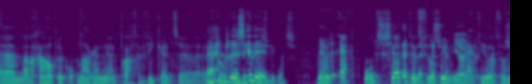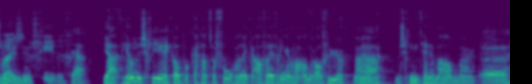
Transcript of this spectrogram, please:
Uh, maar we gaan hopelijk op naar een, een prachtig weekend. Uh, we hebben er zin in. We hebben er echt ontzettend veel zin in. ja, echt heel erg veel zin in. nieuwsgierig. Ja. ja, heel nieuwsgierig. Ik hoop ook echt dat we volgende week een aflevering hebben van anderhalf uur. Nou ja, misschien niet helemaal, maar... Uh,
